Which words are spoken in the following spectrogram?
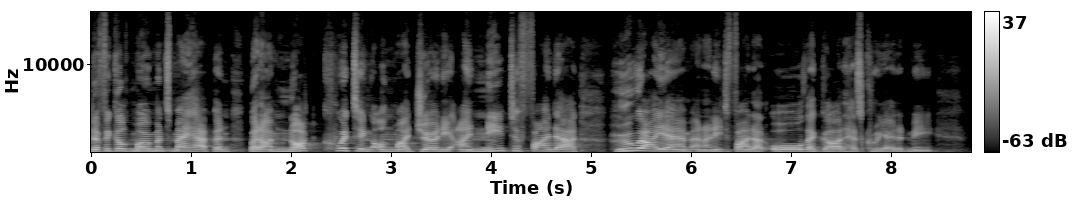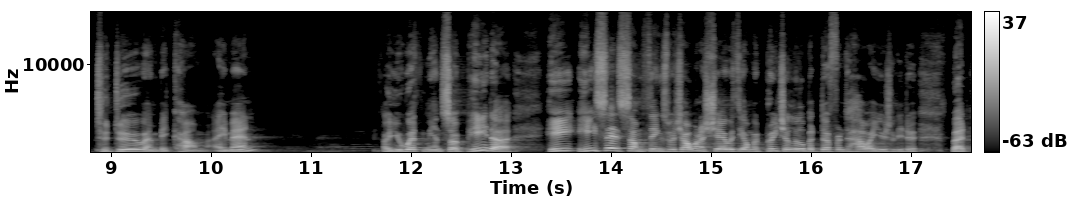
difficult moments may happen, but I'm not quitting on my journey. I need to find out who I am, and I need to find out all that God has created me to do and become. Amen? Are you with me? And so Peter he, he says some things which I want to share with you. I'm going to preach a little bit different to how I usually do, but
